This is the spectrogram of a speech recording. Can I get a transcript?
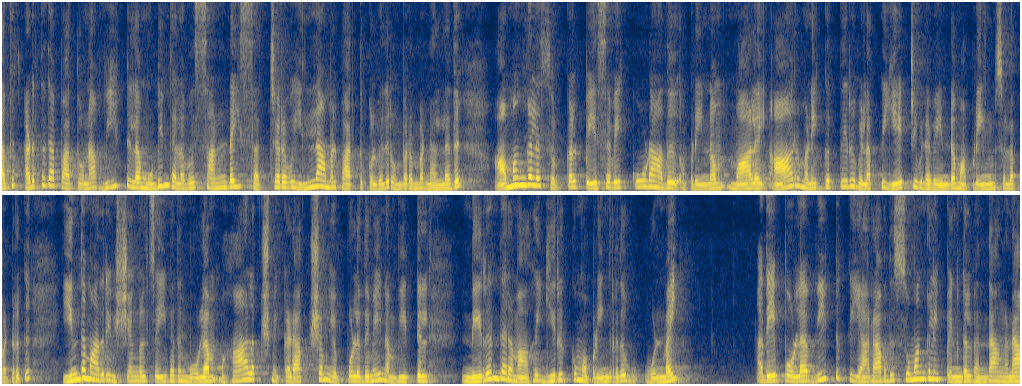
அது அடுத்ததாக பார்த்தோன்னா வீட்டில் முடிந்தளவு சண்டை சச்சரவு இல்லாமல் பார்த்துக்கொள்வது ரொம்ப ரொம்ப நல்லது. அமங்கல சொற்கள் பேசவே கூடாது அப்படின்னும் மாலை ஆறு மணிக்கு திருவிளக்கு ஏற்றிவிட வேண்டும் அப்படின்னு சொல்லப்பட்டிருக்கு. இந்த மாதிரி விஷயங்கள் செய்வதன் மூலம் மகாலட்சுமி கடாட்சம் எப்பொழுதுமே நம் வீட்டில் நிரந்தரமாக இருக்கும் அப்படிங்கிறது உண்மை. அதே போல் வீட்டுக்கு யாராவது சுமங்கலி பெண்கள் வந்தாங்கன்னா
